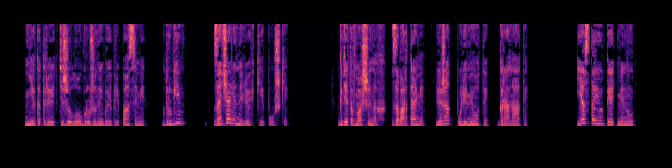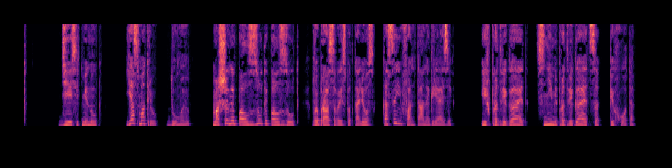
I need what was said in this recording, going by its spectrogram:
Некоторые тяжело гружены боеприпасами, к другим зачалены легкие пушки. Где-то в машинах, за бортами, лежат пулеметы, гранаты. Я стою пять минут, десять минут. Я смотрю, думаю. Машины ползут и ползут, выбрасывая из-под колес косые фонтаны грязи. Их продвигает, с ними продвигается пехота.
